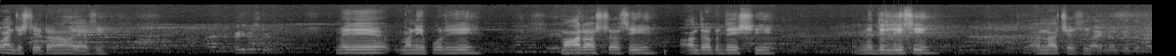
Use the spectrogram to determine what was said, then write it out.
ਪੰਜ ਸਟੇਟਾਂ ਨਾਲ ਹੋਇਆ ਸੀ। ਕਿਹੜੀ ਕਿਹੜੀ ਸਟੇਟ ਮੇਰੇ ਮਣੀਪੁਰ ਸੀ ਮਹਾਰਾਸ਼ਟਰ ਸੀ ਆਂਧਰਾ ਪ੍ਰਦੇਸ਼ ਸੀ। ਆਪਣੇ ਦਿੱਲੀ ਸੀ ਅਰੁਣਾਚਲ ਸੀ ਫਾਈਨਲ ਕਿਹਦੇ ਨਾਲ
